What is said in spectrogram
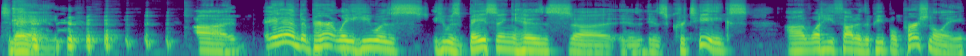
today. uh, and apparently he was he was basing his, uh, his his critiques on what he thought of the people personally.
